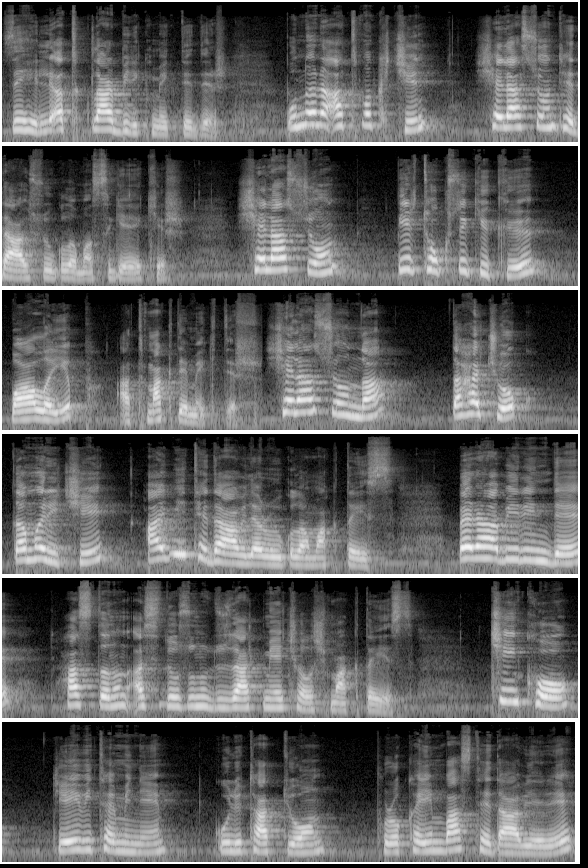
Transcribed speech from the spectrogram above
zehirli atıklar birikmektedir. Bunları atmak için şelasyon tedavisi uygulaması gerekir. Şelasyon bir toksik yükü bağlayıp atmak demektir. Şelasyonda daha çok damar içi IV tedaviler uygulamaktayız. Beraberinde hastanın asidozunu düzeltmeye çalışmaktayız. Çinko, C vitamini, glutatyon, prokain baz tedavileri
